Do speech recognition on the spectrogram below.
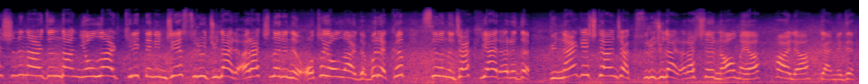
yağışının ardından yollar kilitlenince sürücüler araçlarını otoyollarda bırakıp sığınacak yer aradı. Günler geçti ancak sürücüler araçlarını almaya hala gelmedi.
